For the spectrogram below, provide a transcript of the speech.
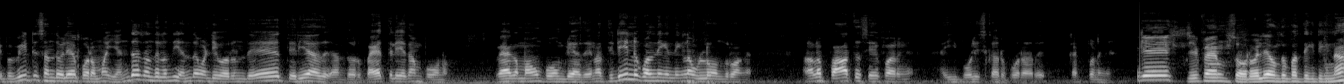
இப்போ வீட்டு சந்து வழியாக போகிறோமா எந்த சந்தையிலேருந்து எந்த வண்டி வரும்னே தெரியாது. அந்த ஒரு பயத்திலேயே தான் போகணும். வேகமாகவும் போக முடியாது. ஏன்னா திடீர்னு குழந்தைங்க இருந்தீங்களா உள்ளே வந்துருவாங்க. அதனால் பார்த்து சேஃபாக இருங்க. ஐ போலீஸ்கார் போகிறாரு கட் பண்ணுங்கள் ஓகே ஜிஃபேம் ஸோ ஒரு வழியாக வந்து பார்த்துக்கிட்டிங்கன்னா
